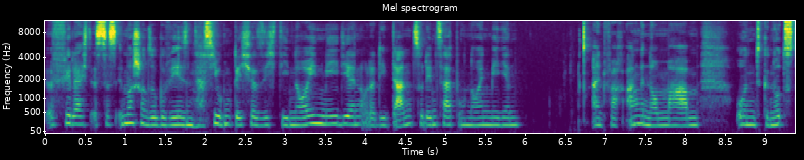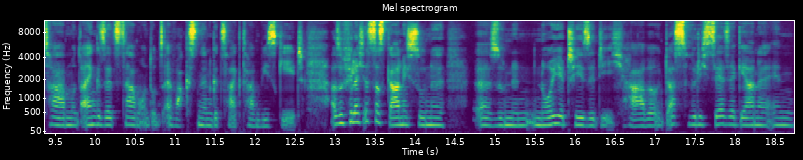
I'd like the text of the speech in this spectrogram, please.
Vielleicht ist das immer schon so gewesen, dass Jugendliche sich die neuen Medien oder die dann zu dem Zeitpunkt neuen Medien einfach angenommen haben und genutzt haben und eingesetzt haben und uns Erwachsenen gezeigt haben, wie es geht. Also vielleicht ist das gar nicht so eine, äh, so eine neue These, die ich habe. Und das würde ich sehr, sehr gerne in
